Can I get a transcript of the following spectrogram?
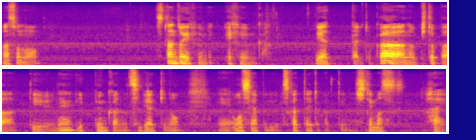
まあ、そのスタンド FM, FM か。であったりとかあのピトパーっていうね1分間のつぶやきの、えー、音声アプリを使ったりとかっていうのをしてます。はい、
